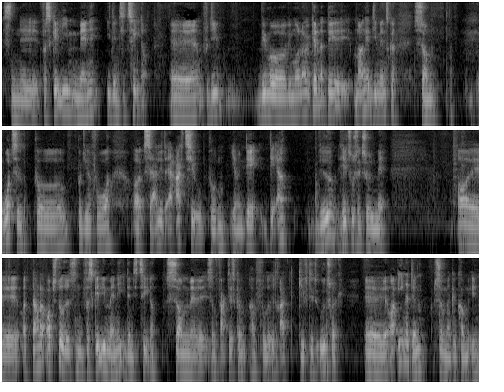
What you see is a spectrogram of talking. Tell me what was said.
sådan, øh, forskellige mandeidentiteter. Øh, fordi vi må, vi må nok erkende, at det er mange af de mennesker, som bruger tid på, på de her forer, og særligt er aktive på dem, jamen det, det er hvide heteroseksuelle mænd. Og, øh, og der er der opstået sådan forskellige mandeidentiteter, som, øh, som faktisk har, har fået et ret giftigt udtryk. Øh, og en af dem, som man kan komme ind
